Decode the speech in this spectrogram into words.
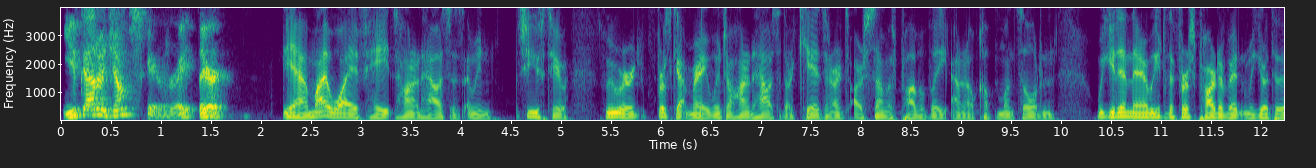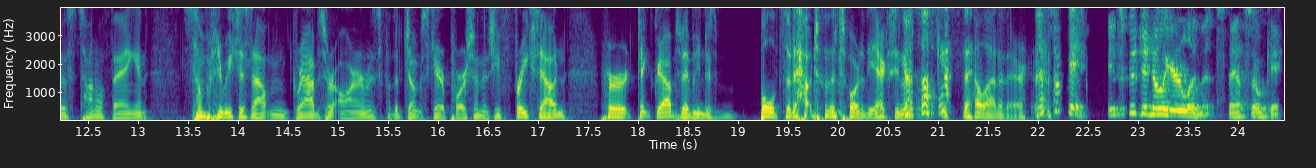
you've got a jump scare right there. Yeah, my wife hates haunted houses. I mean, she used to. we were first got married, we went to a haunted house with our kids, and our, our son was probably, I don't know, a couple months old. And we get in there, we get to the first part of it, and we go through this tunnel thing, and somebody reaches out and grabs her arms for the jump scare portion. Then she freaks out, and her t- grabs baby and just bolts it out to the door to the exit and gets the hell out of there. That's okay. It's good to know your limits. That's okay.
